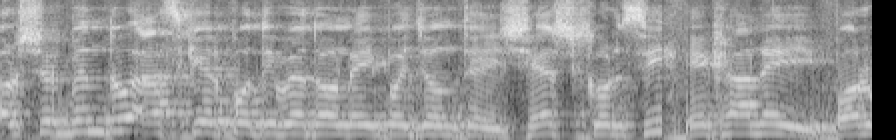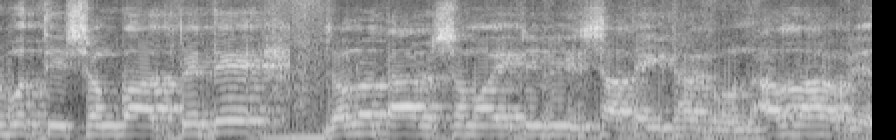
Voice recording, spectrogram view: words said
দর্শকবিন্দু, আজকের প্রতিবেদন এই পর্যন্তই। শেষ করছি। এখানেই পরবর্তী সংবাদ পেতে জনতার সময় টিভির সাথেই থাকুন। আল্লাহ হাফেজ।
